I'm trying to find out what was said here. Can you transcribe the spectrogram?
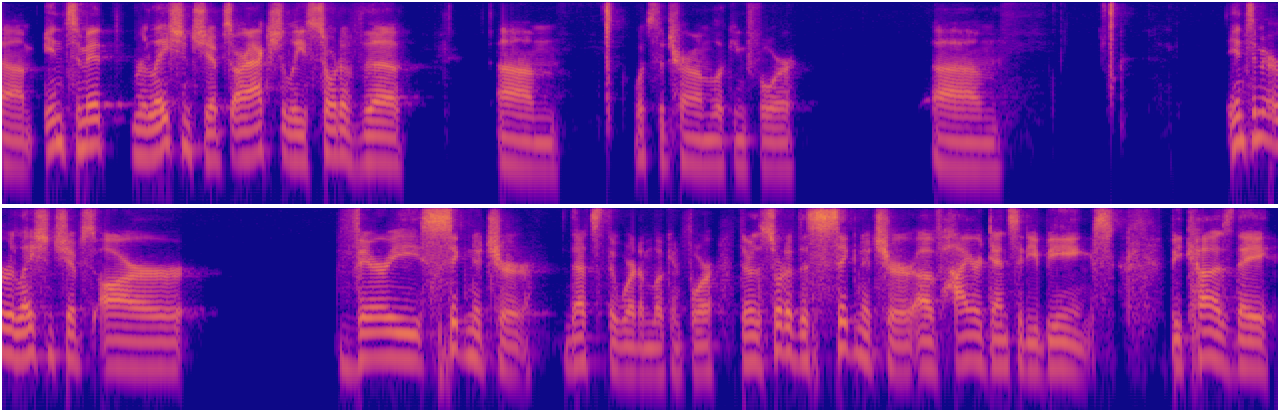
um, intimate relationships are actually sort of the um, what's the term i'm looking for? Um, intimate relationships are very signature. That's the word i'm looking for. They're sort of the signature of higher density beings because they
